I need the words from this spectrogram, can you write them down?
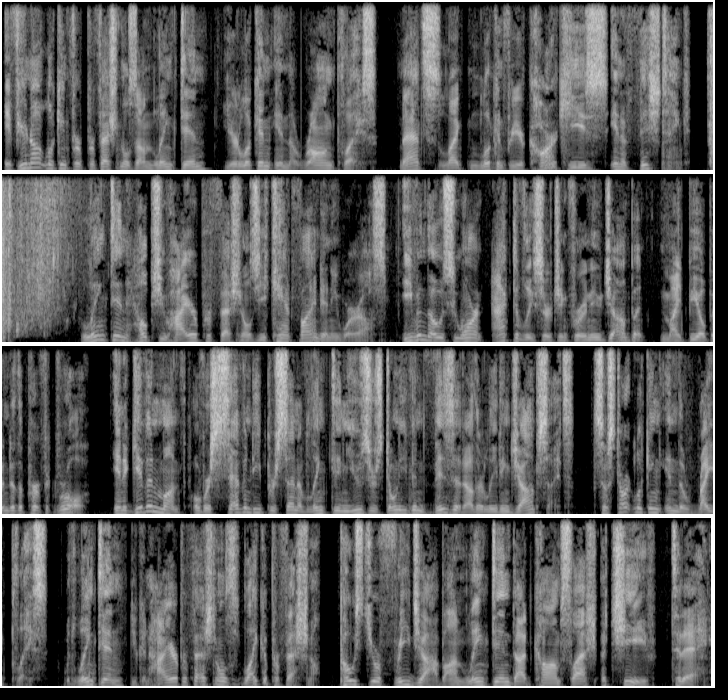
If you're not looking for professionals on LinkedIn, you're looking in the wrong place. That's like looking for your car keys in a fish tank. LinkedIn helps you hire professionals you can't find anywhere else, even those who aren't actively searching for a new job but might be open to the perfect role. In a given month, over 70% of LinkedIn users don't even visit other leading job sites. So start looking in the right place. With LinkedIn, you can hire professionals like a professional. Post your free job on linkedin.com slash achieve today.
